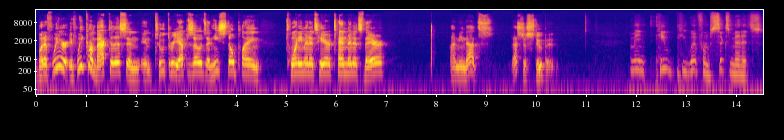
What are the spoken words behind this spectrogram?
But if we're if we come back to this in, in two, three episodes and he's still playing twenty minutes here, ten minutes there, I mean that's that's just stupid. I mean, he he went from six minutes,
